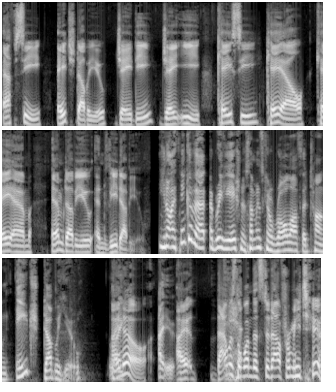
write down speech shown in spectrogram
FC, HW, JD, JE, KC, KL, KM, MW, and VW. you know, I think of that abbreviation as something that's going to roll off the tongue. HW. I know. I, I that was the one that stood out for me too.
